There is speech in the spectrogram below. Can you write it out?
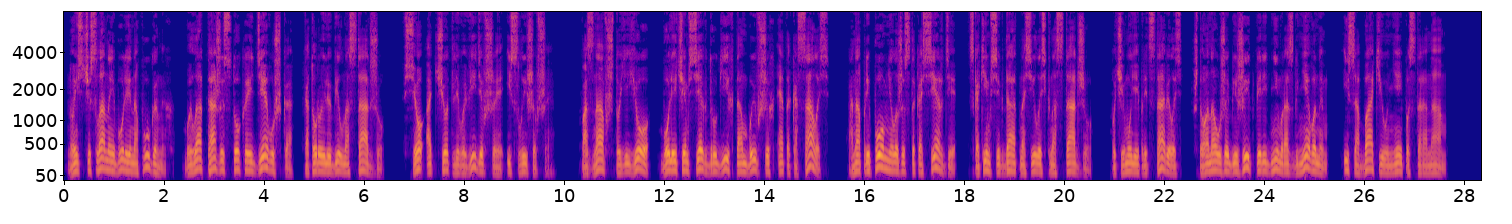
Но из числа наиболее напуганных была та жестокая девушка, которую любил Настаджу, все отчетливо видевшая и слышавшая. Познав, что ее более чем всех других там бывших это касалось, она припомнила жестокосердие, с каким всегда относилась к Настаджу, почему ей представилось, что она уже бежит перед ним разгневанным, и собаки у ней по сторонам.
